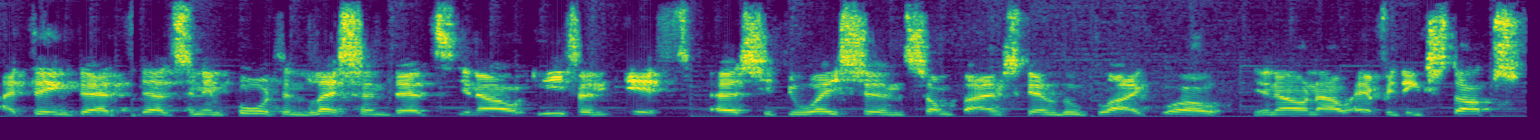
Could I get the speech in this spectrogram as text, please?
I think that that's an important lesson that, you know, even if a situation sometimes can look like, whoa, you know, now everything stops,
